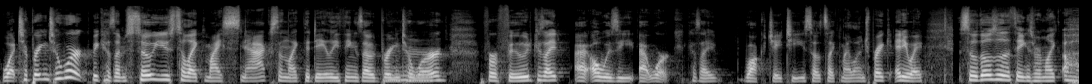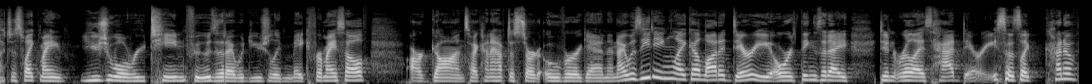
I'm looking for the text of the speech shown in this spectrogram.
what to bring to work because I'm so used to like my snacks and like the daily things I would bring to work for food because I I always eat at work because I walk JT, so it's like my lunch break. Anyway, so those are the things where I'm like, oh, just like my usual routine foods that I would usually make for myself are gone. So I kind of have to start over again. And I was eating like a lot of dairy or things that I didn't realize had dairy. So it's like kind of,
